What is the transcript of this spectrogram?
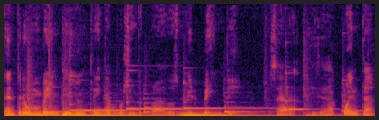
entre un 20 y un 30% para 2020. O sea, si se da cuenta,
